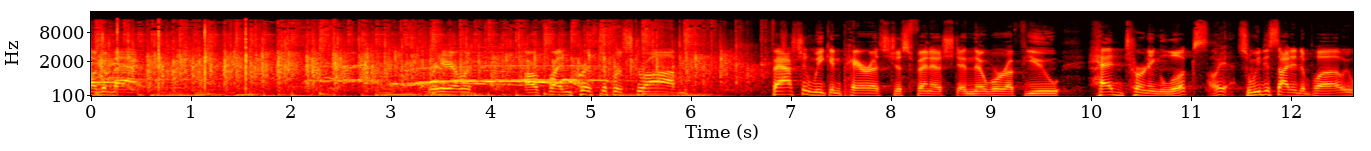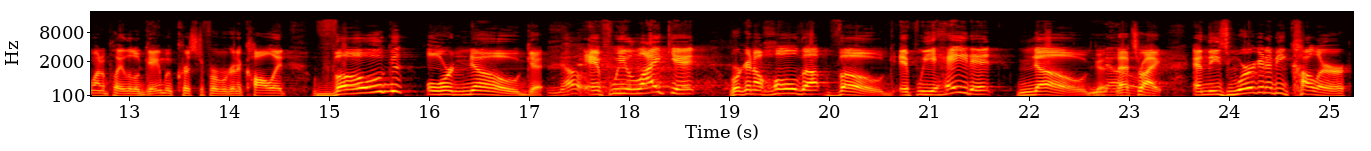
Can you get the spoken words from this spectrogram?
Welcome back. We're here with our friend Christopher Straub. Fashion Week in Paris just finished, and there were a few head-turning looks. Oh, yeah. So we decided to play. We want to play a little game with Christopher. We're going to call it Vogue or Nogue. Nogue. If we like it, we're going to hold up Vogue. If we hate it, Nogue. Nogue. That's right. And these were going to be color,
